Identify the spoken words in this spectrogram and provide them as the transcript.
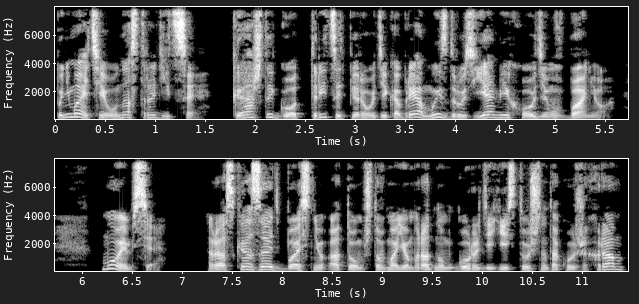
Понимаете, у нас традиция. Каждый год 31 декабря мы с друзьями ходим в баню. Моемся. Рассказать басню о том, что в моем родном городе есть точно такой же храм,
